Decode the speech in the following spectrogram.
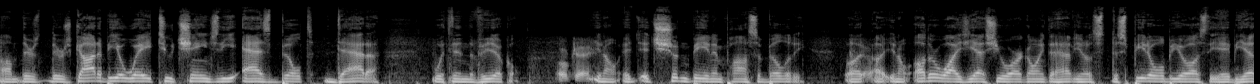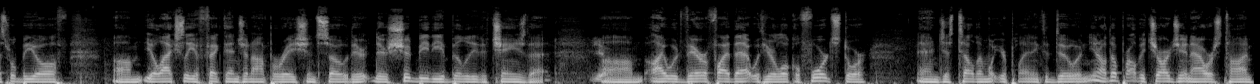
Um, there's there's got to be a way to change the as built data within the vehicle. Okay. You know, it, it shouldn't be an impossibility. But Yeah. uh, you know, otherwise, yes, you are going to have you know the speedo will be off, the ABS will be off. Um, you'll actually affect engine operation, so there there should be the ability to change that. Yeah. Um, I would verify that with your local Ford store, and just tell them what you're planning to do. And you know they'll probably charge you an hour's time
